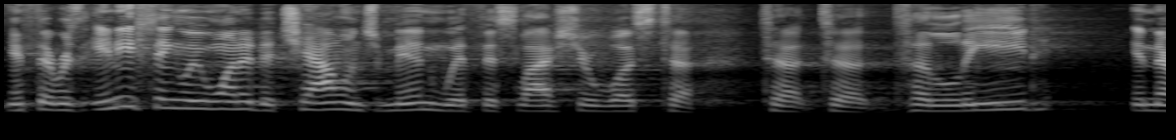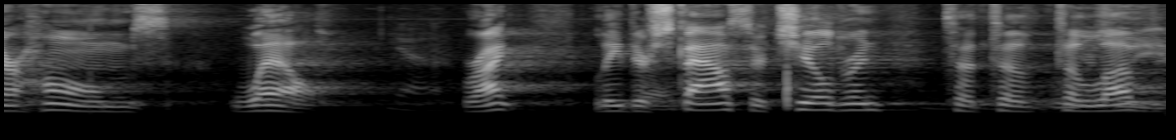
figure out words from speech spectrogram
If there was anything we wanted to challenge men with this last year was to, to, to, to lead in their homes well, yeah. right? Lead their spouse, their children, to, to, to love. Lead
